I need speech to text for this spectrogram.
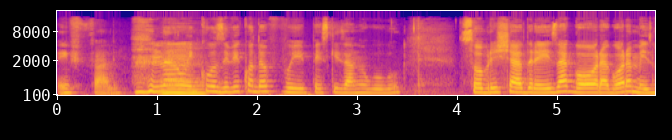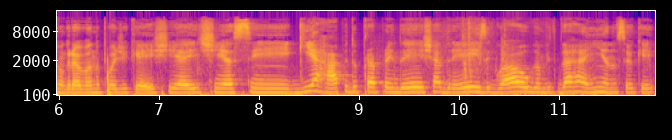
Enfim, fale. Não, inclusive quando eu fui pesquisar no Google sobre xadrez agora, agora mesmo gravando podcast, e aí tinha assim, guia rápido pra aprender xadrez, igual o Gambito da Rainha, não sei o quê.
